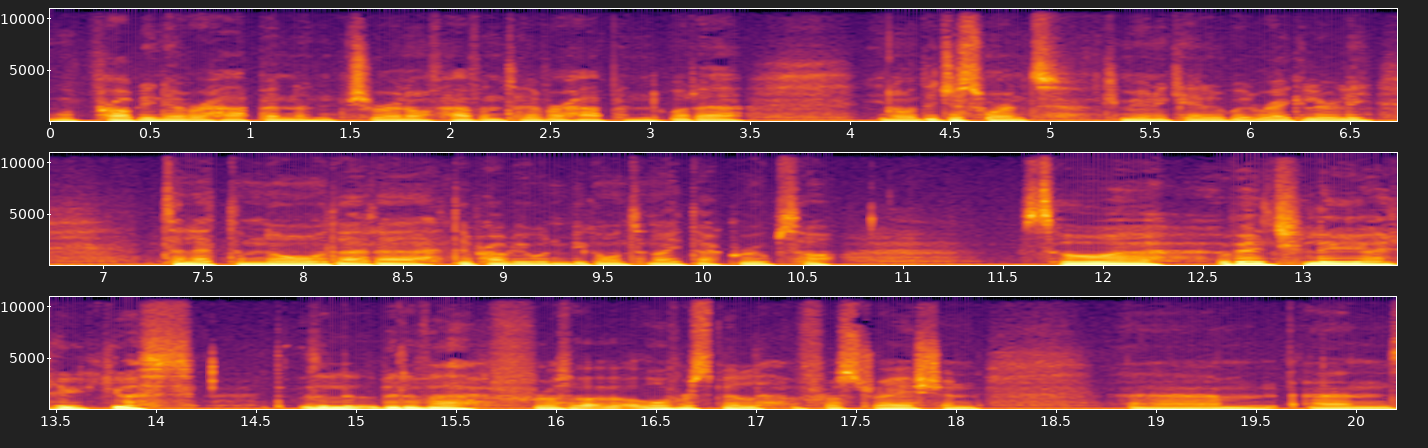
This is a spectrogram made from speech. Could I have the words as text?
will probably never happen, and sure enough, haven't ever happened. But uh, you know, they just weren't communicated with regularly to let them know that uh, they probably wouldn't be going tonight. That group, so so uh, eventually, I think just there was a little bit of a overspill of frustration, um, and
